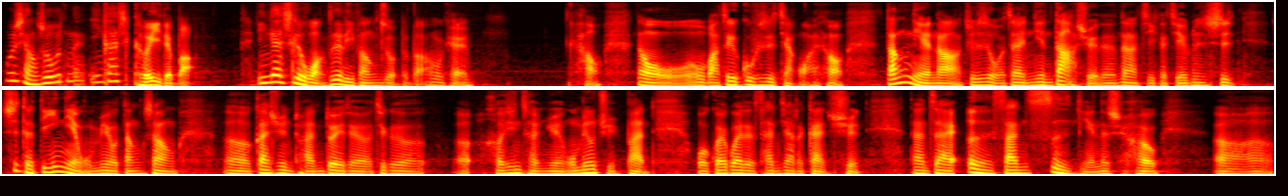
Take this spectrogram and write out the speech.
我想说，那应该是可以的吧？应该是可以往这个地方走的吧？OK。好，那我我把这个故事讲完哈。当年呢，就是我在念大学的那几个结论是：是的，第一年我没有当上呃干训团队的这个呃核心成员，我没有举办，我乖乖的参加了干训。但在二三四年的时候，呃，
